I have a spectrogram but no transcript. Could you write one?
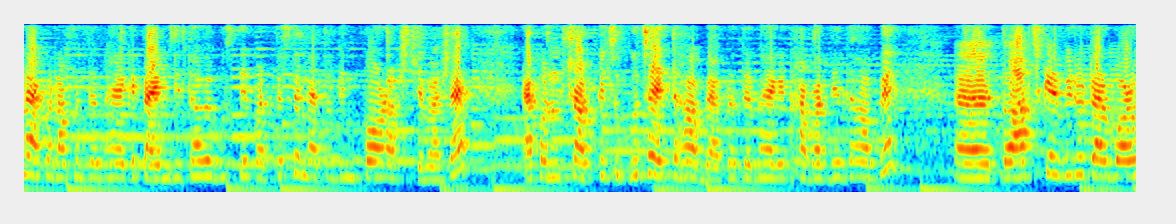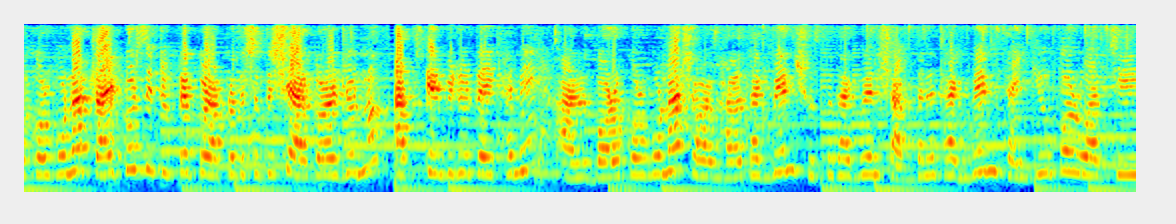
না। এখন আপনাদের ভাইয়াকে টাইম দিতে হবে বুঝতে পারতেছেন, এতদিন পর আসছে বাসায়। এখন সবকিছু গুছাইতে হবে, আপনাদের ভাইকে খাবার দিতে হবে। তো আজকের ভিডিওটা আর বড় করব না। ট্রাই করছি টুকটাক করে আপনাদের সাথে শেয়ার করার জন্য। আজকের ভিডিওটা এখানে আর বড় করব না। সবাই ভালো থাকবেন, সুস্থ থাকবেন, সাবধানে থাকবেন। থ্যাংক ইউ ফর ওয়াচিং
